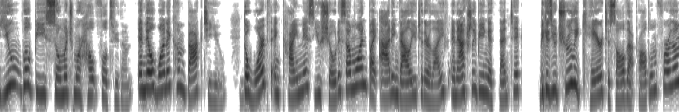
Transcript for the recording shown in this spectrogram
you will be so much more helpful to them and they'll want to come back to you. The warmth and kindness you show to someone by adding value to their life and actually being authentic because you truly care to solve that problem for them,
